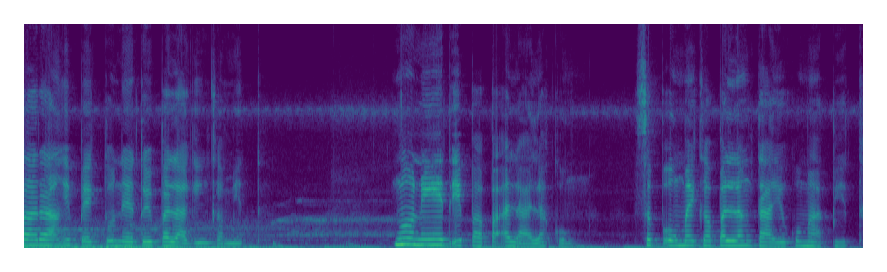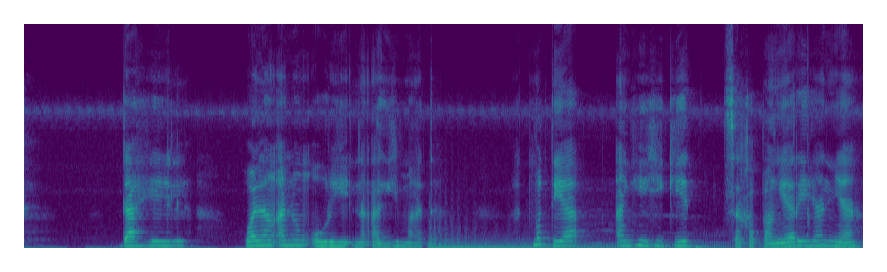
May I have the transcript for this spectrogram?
para ang epekto neto ay palaging kamit. Ngunit ipapaalala kong sa poong may kapal lang tayo kumapit dahil walang anong uri ng agimat at mutya ang hihigit sa kapangyarihan niya.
